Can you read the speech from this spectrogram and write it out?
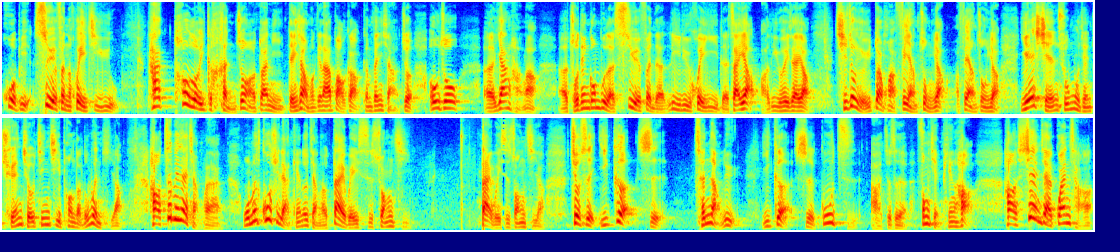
货币四月份的会议记录，它透露一个很重要的端倪。等一下我们跟大家报告跟分享，就欧洲呃央行啊，呃昨天公布了四月份的利率会议的摘要啊，利率会议摘要，其中有一段话非常重要啊非常重要，也显示出目前全球经济碰到的问题啊。好，这边再讲回来，我们过去两天都讲到戴维斯双极，戴维斯双极啊，就是一个是。成长率一个是估值啊，就是风险偏好。好，现在观察啊，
